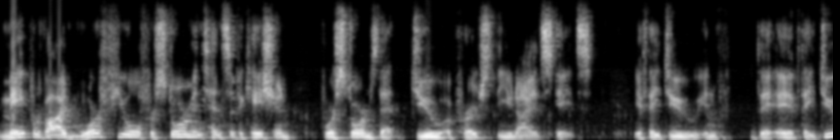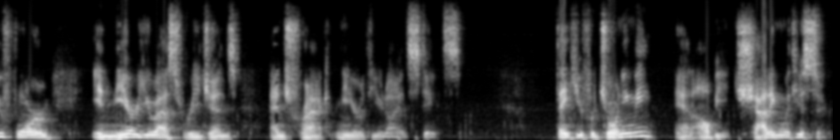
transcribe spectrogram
may provide more fuel for storm intensification for storms that do approach the United States. If they do, in, if they do form in near U.S. regions and track near the United States. Thank you for joining me, and I'll be chatting with you soon.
